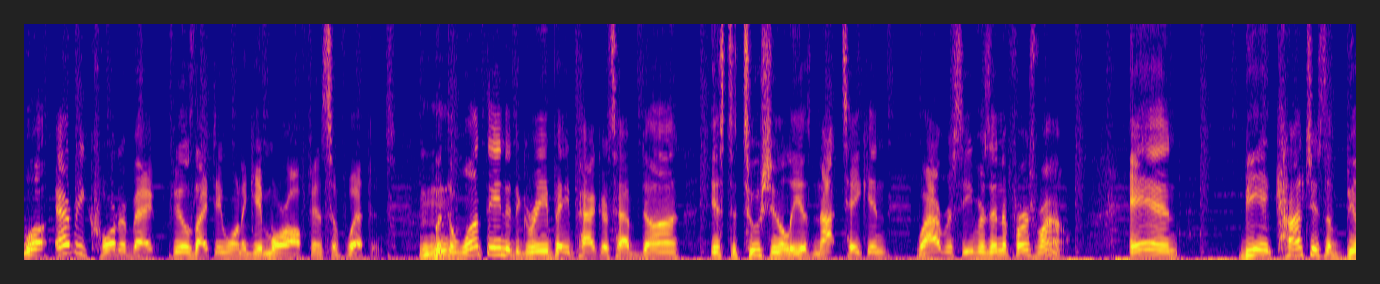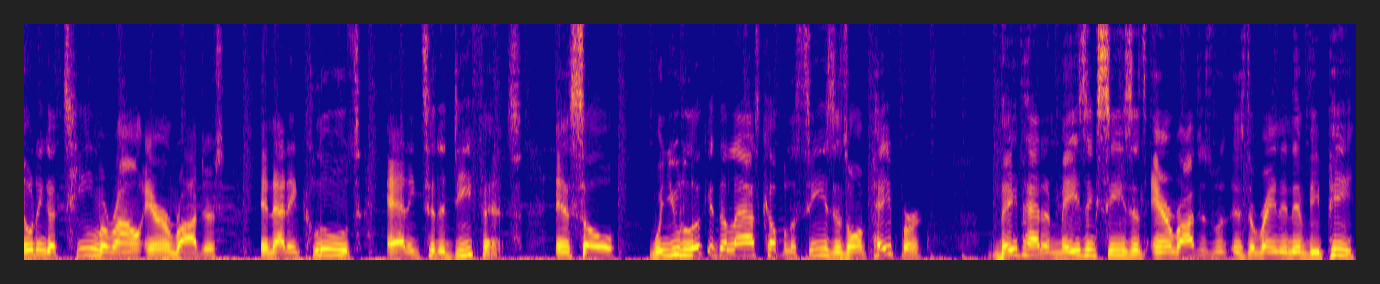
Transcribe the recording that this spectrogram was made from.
Well, every quarterback feels like they want to get more offensive weapons. Mm-hmm. But the one thing that the Green Bay Packers have done institutionally is not taking wide receivers in the first round. And being conscious of building a team around Aaron Rodgers, and that includes adding to the defense. And so when you look at the last couple of seasons on paper, they've had amazing seasons. Aaron Rodgers was, is the reigning MVP,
